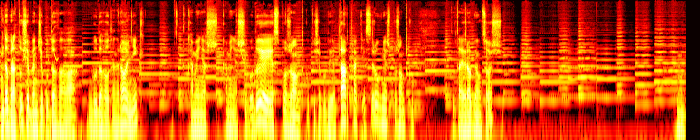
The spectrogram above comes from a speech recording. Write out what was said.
Dobra, tu się będzie budowała, budował ten rolnik. Kamieniarz, kamieniarz się buduje, jest w porządku. Tu się buduje tartak, jest również w porządku. Tutaj robią coś. Hmm.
